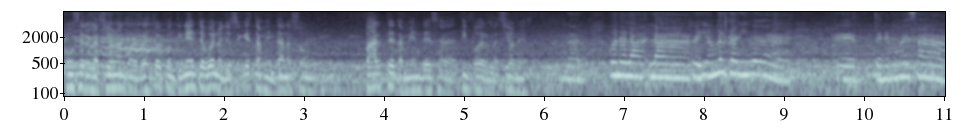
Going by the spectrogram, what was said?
cómo se relacionan con el resto del continente. Bueno, yo sé que estas ventanas son parte también de ese tipo de relaciones. Claro. Bueno, la, región del Caribe eh, tenemos esa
